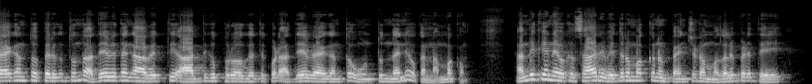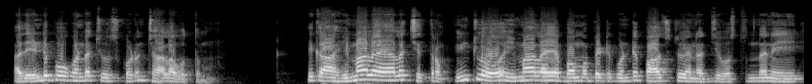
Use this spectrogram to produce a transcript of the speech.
వేగంతో పెరుగుతుందో అదేవిధంగా ఆ వ్యక్తి ఆర్థిక పురోగతి కూడా అదే వేగంతో ఉంటుందని ఒక నమ్మకం. అందుకని ఒకసారి వెదురు మొక్కను పెంచడం మొదలు పెడితే అది ఎండిపోకుండా చూసుకోవడం చాలా ఉత్తమం. ఇక హిమాలయాల చిత్రం. ఇంట్లో హిమాలయ బొమ్మ పెట్టుకుంటే పాజిటివ్ ఎనర్జీ వస్తుందని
